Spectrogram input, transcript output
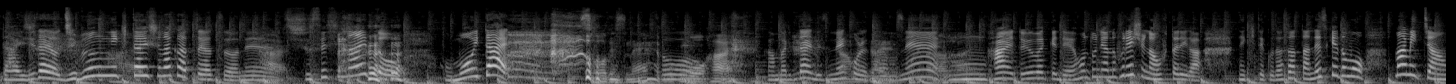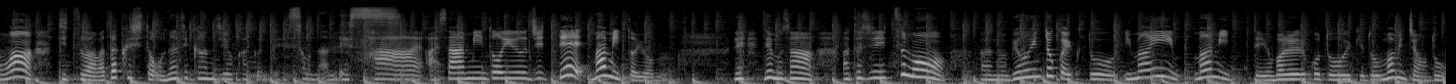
大事だよ。自分に期待しなかったやつはね、はい。出世しないと思いたい。そうですね。そう。僕もはい。頑張りたいですねこれからもね。頑張りたい。うんはい。というわけで本当にあのフレッシュなお二人が、ね、来てくださったんですけどもまみちゃんは実は私と同じ漢字を書くんです。そうなんです。はい。あさみという字でまみと読むね、でもさ私いつもあの病院とか行くと今井まみって呼ばれること多いけどまみちゃんはどう、い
